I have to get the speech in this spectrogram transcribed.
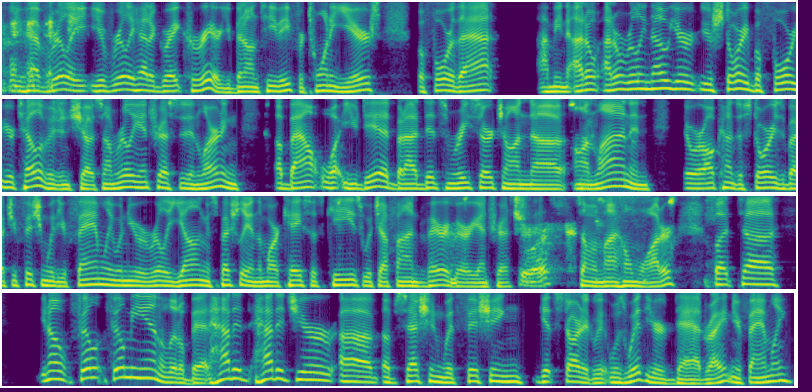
you have really you've really had a great career. You've been on TV for 20 years. Before that, I mean, I don't I don't really know your your story before your television show, so I'm really interested in learning about what you did. But I did some research on uh, online, and there were all kinds of stories about you fishing with your family when you were really young, especially in the Marquesas Keys, which I find very very interesting. Sure. Some of my home water, but. Uh, you know, fill fill me in a little bit. How did how did your uh, obsession with fishing get started? It was with your dad, right, and your family.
